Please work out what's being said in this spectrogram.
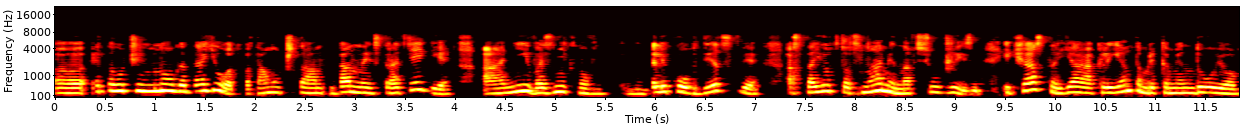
Э, это очень много дает, потому что данные стратегии, они, возникнув далеко в детстве, остаются с нами на всю жизнь. И часто я клиентам рекомендую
